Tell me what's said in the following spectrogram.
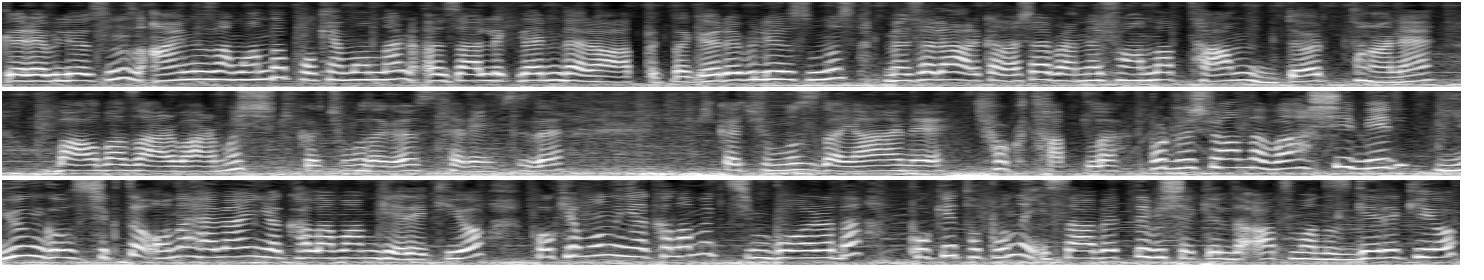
görebiliyorsunuz. Aynı zamanda Pokemon'ların özelliklerini de rahatlıkla görebiliyorsunuz. Mesela arkadaşlar bende şu anda tam 4 tane Balbazar varmış. Pikachu'mu da göstereyim size. Pikachu'muz da yani çok tatlı. Burada şu anda vahşi bir Yungos çıktı. Onu hemen yakalamam gerekiyor. Pokemon'u yakalamak için bu arada Poke topunu isabetli bir şekilde atmanız gerekiyor.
